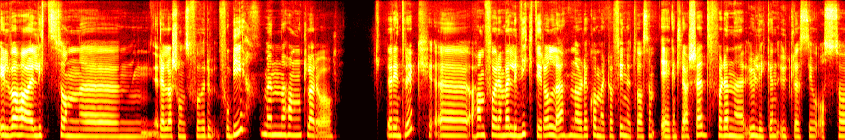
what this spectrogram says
Ylva har litt sånn relasjonsfobi, men han klarer å gjør inntrykk. Eh, han får en veldig viktig rolle når det kommer til å finne ut hva som egentlig har skjedd, for denne ulykken utløser jo også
